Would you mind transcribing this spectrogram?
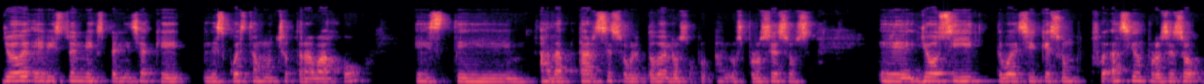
yo he visto en mi experiencia que les cuesta mucho trabajo este, adaptarse sobre todo a los, procesos. Eh, yo sí te voy a decir que es un, ha sido un proceso,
